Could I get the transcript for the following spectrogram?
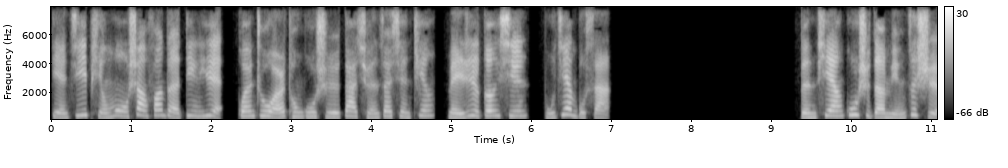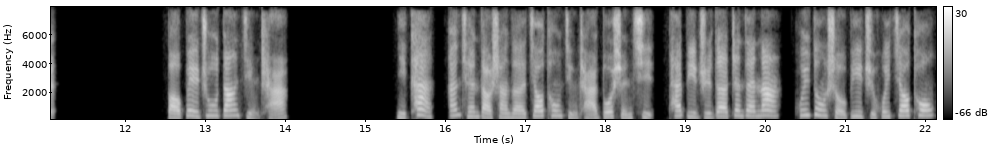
点击屏幕上方的订阅，关注儿童故事大全在线听，每日更新，不见不散。本片故事的名字是《宝贝猪当警察》。你看，安全岛上的交通警察多神气，他笔直的站在那儿，挥动手臂指挥交通。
